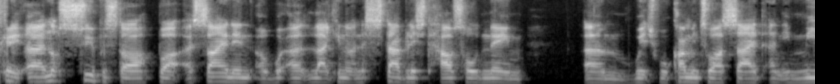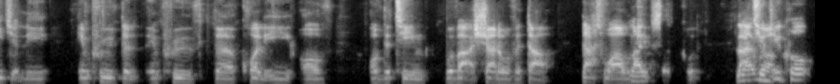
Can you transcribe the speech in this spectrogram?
okay, uh, not superstar, but a signing, a, w- uh, like you know, an established household name, um, which will come into our side and immediately improve the improve the quality of of the team without a shadow of a doubt. That's what I would Like- good. Like, Like, would you call?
